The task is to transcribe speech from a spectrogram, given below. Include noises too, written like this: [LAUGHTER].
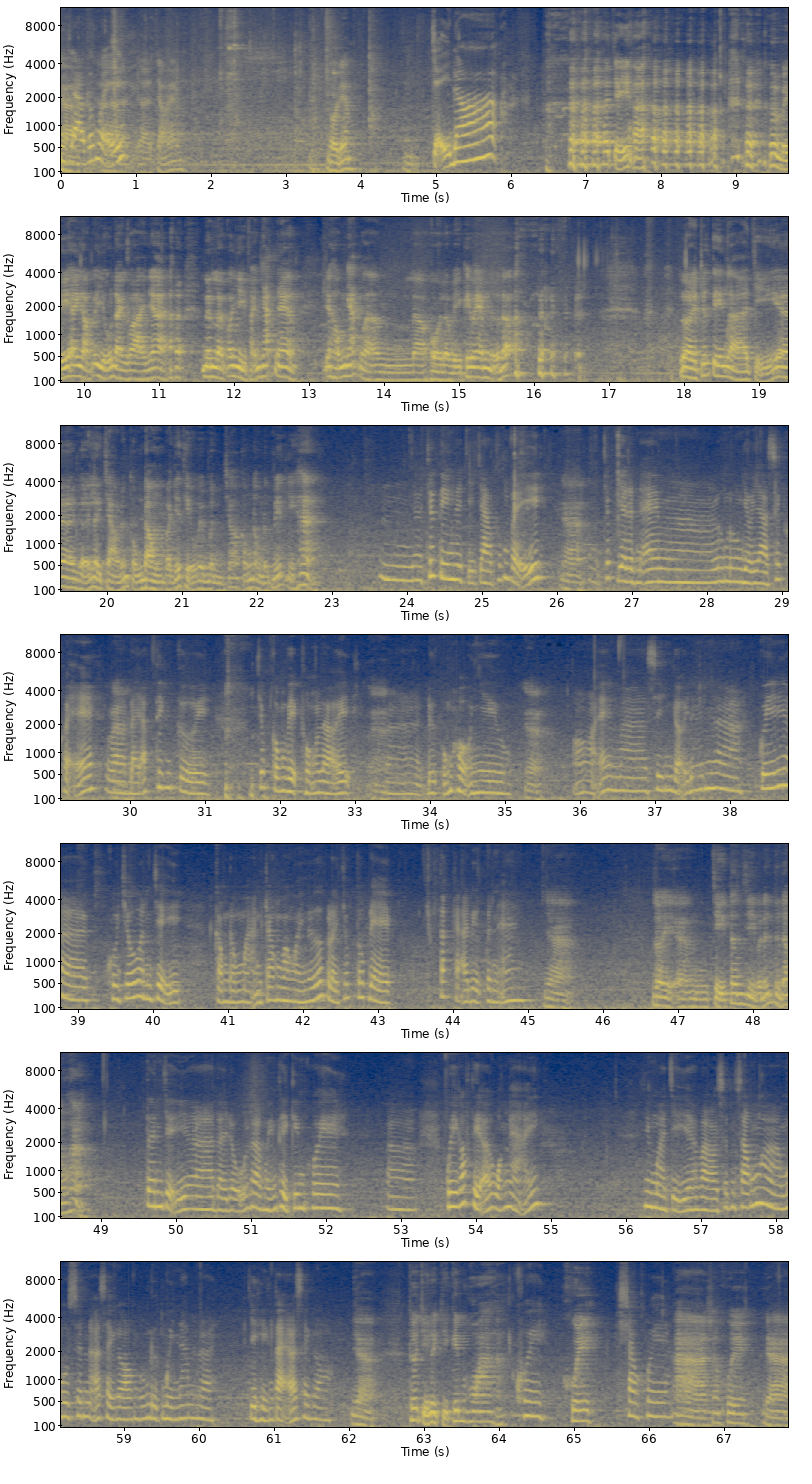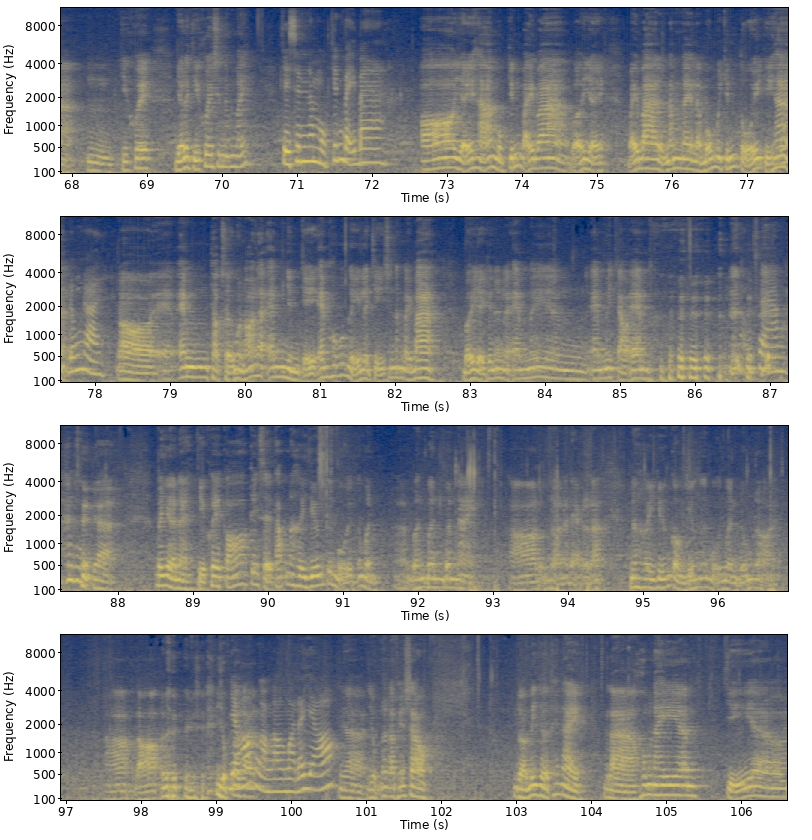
Xin chào Tuấn Mỹ. Dạ, dạ, chào em. Ngồi đi em. Chị đó. [LAUGHS] chị hả? Bị hay gặp cái vụ này hoài nha. Nên là có gì phải nhắc nha. Chứ không nhắc là là hồi là bị kêu em nữa đó. [LAUGHS] Rồi trước tiên là chị ờ, gửi lời chào đến cộng đồng và giới thiệu về mình cho cộng đồng được biết gì ha. Ừm, Trước tiên thì chị chào Tuấn Vĩ. Dạ. Chúc gia đình em à, luôn luôn dồi dào sức khỏe và À. đầy ắp tiếng cười. [LAUGHS] Chúc công việc thuận lợi À. và được ủng hộ nhiều. Dạ. Ờ, em à, xin gửi đến à, quý cô chú anh chị cộng đồng mạng trong và ngoài nước là chúc tốt đẹp, chúc tất cả được bình an. Dạ. Rồi ờ, chị tên gì và đến từ đâu ha? Tên chị đầy đủ là Nguyễn Thị Kim Khuê, à, quê gốc thì ở Quảng Ngãi. Nhưng mà chị vào sinh sống à, mưu sinh ở Sài Gòn cũng được 10 năm rồi. Chị hiện tại ở Sài Gòn. Dạ. Thưa chị là chị Kim Hoa hả? Khuê, Khuê. sao Khuê? À sao Khuê? Dạ. Ừ, chị Khuê. Vậy là chị Khuê sinh năm mấy? Chị sinh năm 1973. Ồ vậy hả? 1973. Bởi vậy 73 rồi năm nay là 49 tuổi chị ha. Đúng rồi. Rồi em, em thật sự mà nói là em nhìn chị em không có nghĩ là chị sinh năm 73. Bởi vậy cho nên là em mới em mới chào em. Không sao. [LAUGHS] dạ. Bây giờ nè, chị Khuê có cái sợi tóc nó hơi dướng cái mũi của mình à, bên bên bên này. Đó, đúng rồi nó đẹp rồi đó. Nó hơi dướng còn dướng cái mũi mình đúng rồi. Đó, đó. [LAUGHS] Dục Gió nó ra. ngồi ngồi ngoài đó gió. Dạ, dục nó ra phía sau. Rồi bây giờ thế này là hôm nay um, chị uh,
